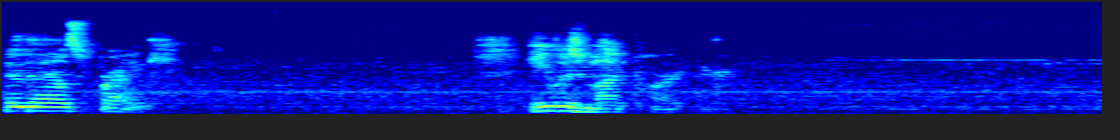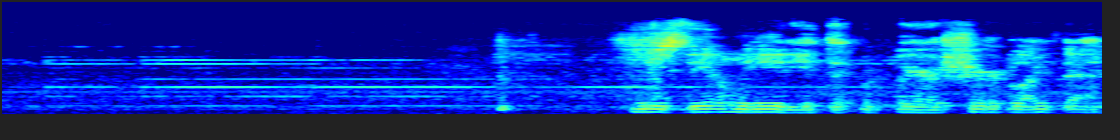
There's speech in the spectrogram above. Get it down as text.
Who the hell's Frank? He was my partner. He's the only idiot that would wear a shirt like that.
